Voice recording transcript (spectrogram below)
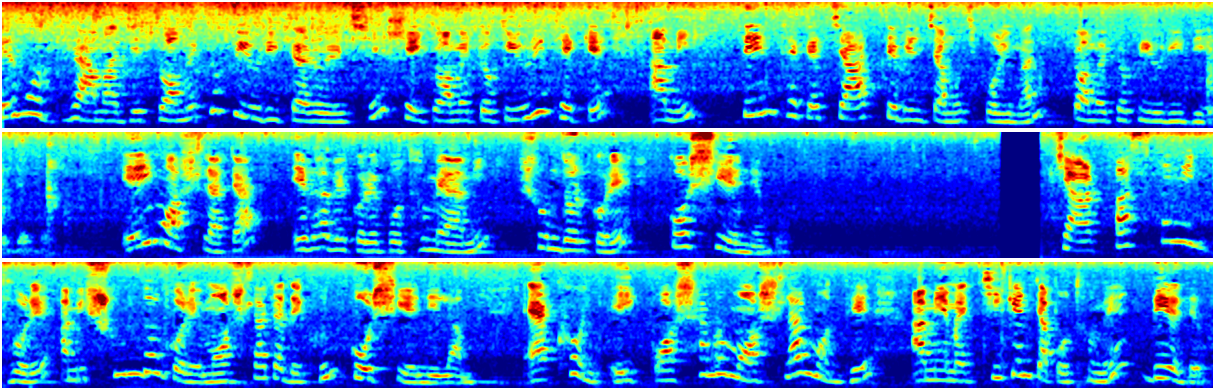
এর মধ্যে আমার যে টমেটো পিউরিটা রয়েছে, সেই টমেটো পিউরি থেকে আমি তিন থেকে চার টেবিল চামচ পরিমাণ টমেটো পিউরি দিয়ে দেব। এই মশলাটা এভাবে করে প্রথমে আমি সুন্দর করে কষিয়ে নেব। চার পাঁচ মিনিট ধরে আমি সুন্দর করে মশলাটা দেখুন কষিয়ে নিলাম। এখন এই কষানো মশলার মধ্যে আমি আমার চিকেনটা প্রথমে দিয়ে দেব।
